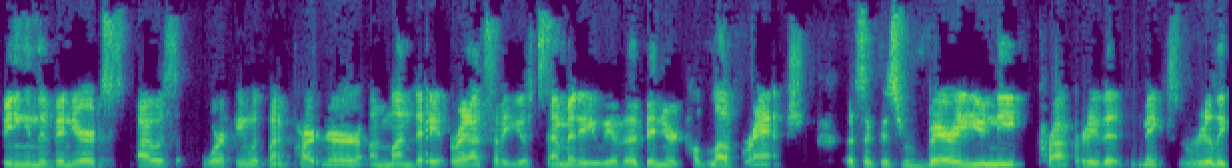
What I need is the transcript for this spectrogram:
being in the vineyards. I was working with my partner on Monday right outside of Yosemite. We have a vineyard called Love Ranch. It's like this very unique property that makes really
